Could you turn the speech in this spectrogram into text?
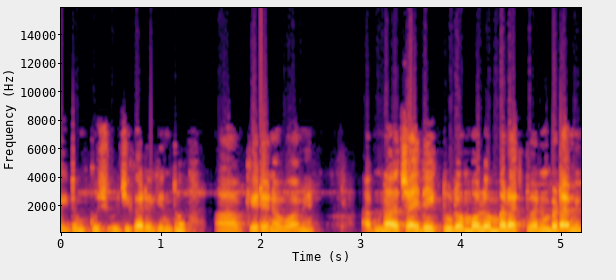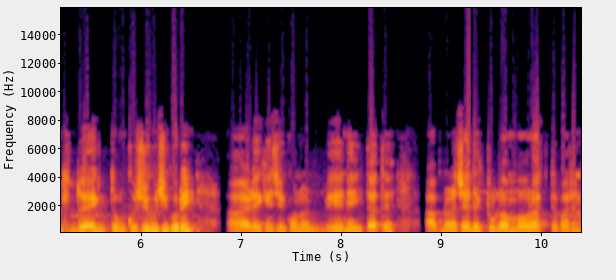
একদম কুচি কুচি করে কিন্তু কেটে নেব আমি। আপনারা চাইলে একটু লম্বা লম্বা রাখতে পারেন, বাট আমি কিন্তু একদম কুচি কুচি করেই রেখেছি, কোনো এ নেই তাতে। আপনারা চাইলে একটু লম্বাও রাখতে পারেন।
